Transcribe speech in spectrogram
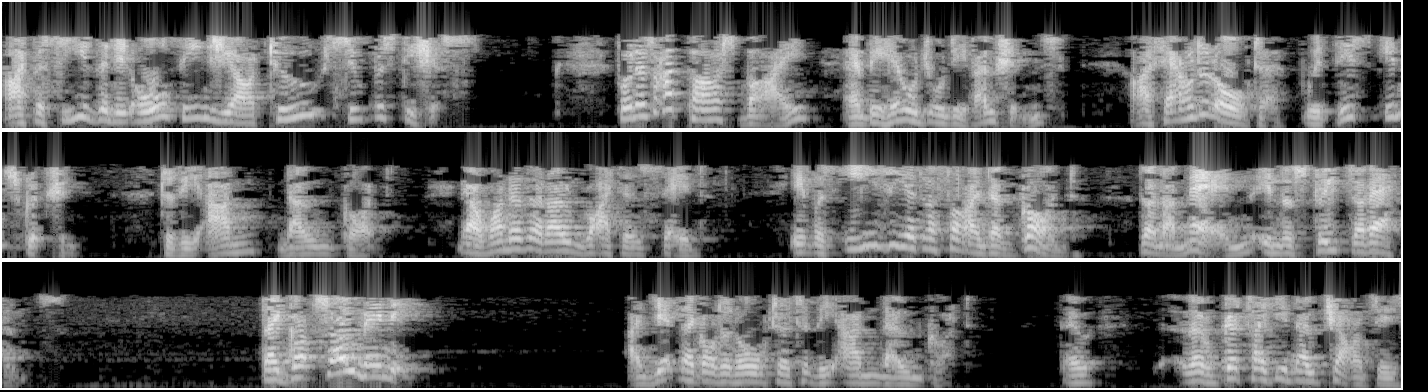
I perceive that in all things ye are too superstitious. For as I passed by and beheld your devotions, I found an altar with this inscription, to the unknown God. Now, one of their own writers said, it was easier to find a God than a man in the streets of Athens. They got so many, and yet they got an altar to the unknown God. They, they were taking no chances.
